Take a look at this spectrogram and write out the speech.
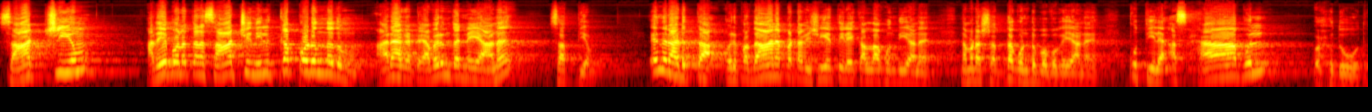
സാക്ഷിയും അതേപോലെ തന്നെ സാക്ഷി നിൽക്കപ്പെടുന്നതും ആരാകട്ടെ അവരും തന്നെയാണ് സത്യം. എന്നൊരടുത്ത ഒരു പ്രധാനപ്പെട്ട വിഷയത്തിലേക്ക് അള്ളാഹു എന്തിയാണ് നമ്മുടെ ശ്രദ്ധ കൊണ്ടുപോവുകയാണ്. പുത്തില അസ്ഹാബുൽ ഉഹദൂദ്.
